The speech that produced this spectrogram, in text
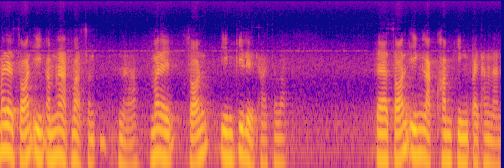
ไม่ได้สอนอิงอำนาจวาสนา ไม่ได้สอนอิงกิเลสอาสวะแต่สอนอิงหลักความจริงไปทางนั้น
